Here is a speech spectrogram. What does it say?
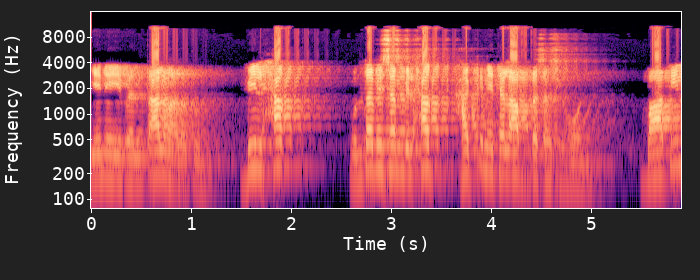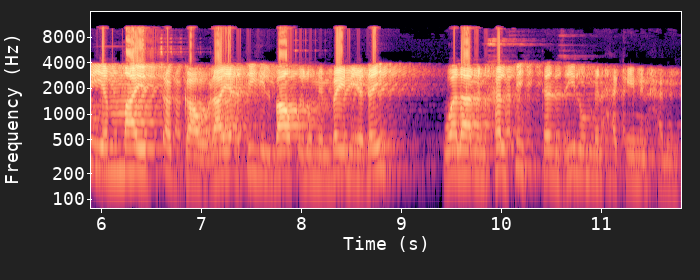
የኔ ይበልጣል ማለቱ ነው ቢልሐቅ ሙልተቢሰን ቢልሐቅ ሐቅን የተላበሰ ሲሆን ባጢል የማይጠጋው ላ ያእቲህ ልባጢሉ ምን በይን የደይህ ወላ ምን ኸልፊህ ተንዚሉ ምን ሐኪምን ሐሚድ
